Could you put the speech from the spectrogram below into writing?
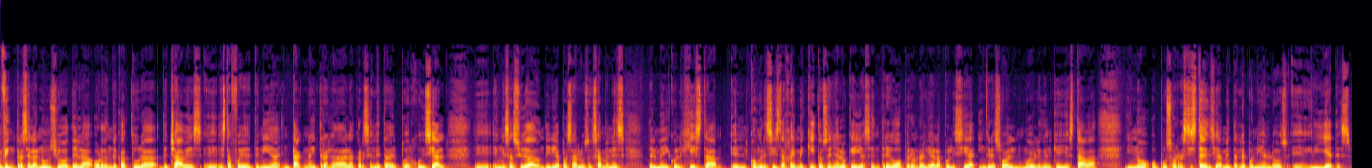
En fin, tras el anuncio de la orden de captura de Chávez, eh, esta fue detenida en Tacna y trasladada a la carceleta del Poder Judicial. Eh, en esa ciudad, donde iría a pasar los exámenes del médico legista, el congresista Jaime Quito señaló que ella se entregó, pero en realidad la policía ingresó al inmueble en el que ella estaba y no opuso resistencia mientras le ponían los eh, grilletes.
